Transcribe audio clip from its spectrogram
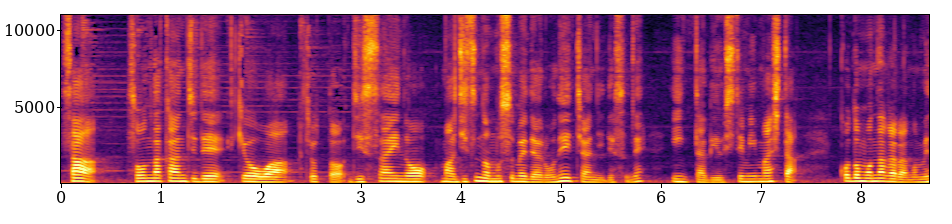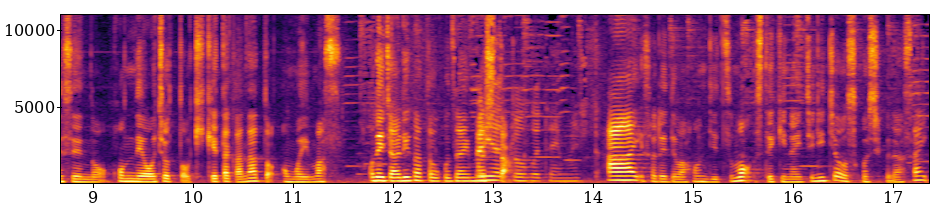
さあそんな感じで今日はちょっと実際の、まあ、実の娘であるお姉ちゃんにですねインタビューしてみました。子供ながらの目線の本音をちょっと聞けたかなと思います。お姉ちゃんありがとうございました。ありがとうございました。はいそれでは本日も素敵な一日をお過ごしください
